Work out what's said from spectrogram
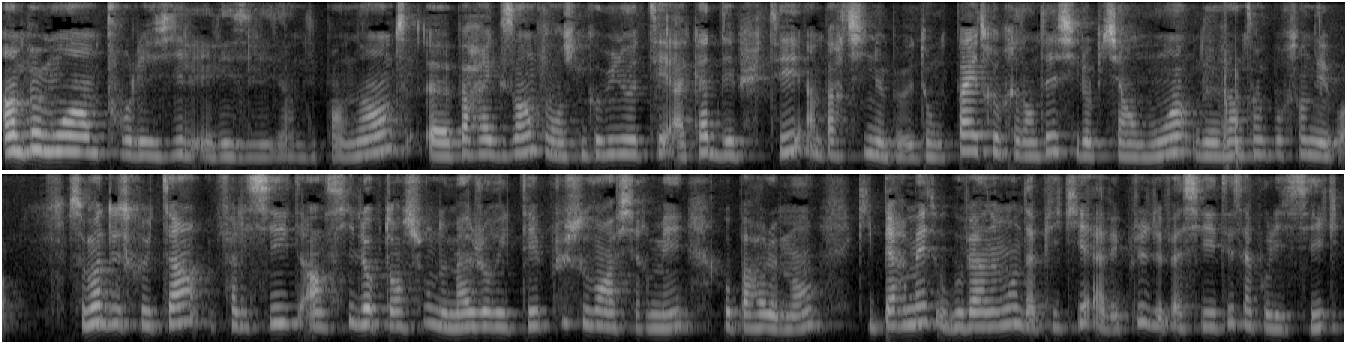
un peu moins pour les villes et les îles indépendantes. Euh, par exemple, dans une communauté à 4 députés, un parti ne peut donc pas être représenté s'il obtient moins de 25% des voix. Ce mode de scrutin facilite ainsi l'obtention de majorités plus souvent affirmées au Parlement qui permettent au gouvernement d'appliquer avec plus de facilité sa politique,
